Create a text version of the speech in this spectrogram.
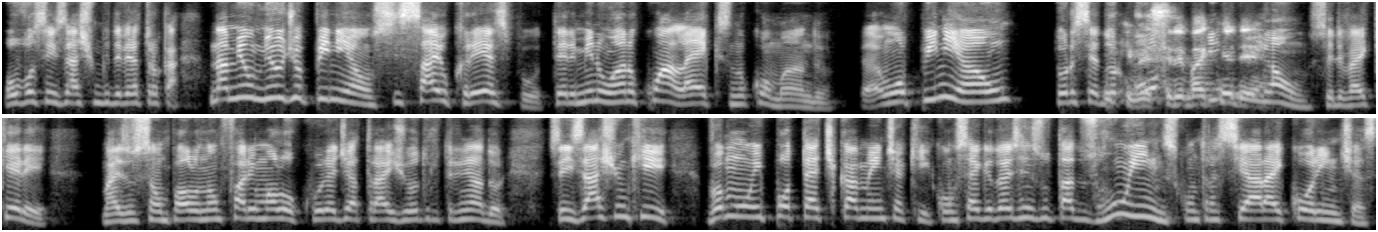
Ou vocês acham que deveria trocar? Na minha humilde opinião, se sai o Crespo, termina o ano com o Alex no comando. É uma opinião, torcedor. Tem que ver se ele vai querer. Se ele vai querer mas o São Paulo não faria uma loucura de atrás de outro treinador. Vocês acham que, vamos hipoteticamente aqui, consegue dois resultados ruins contra Ceará e Corinthians?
